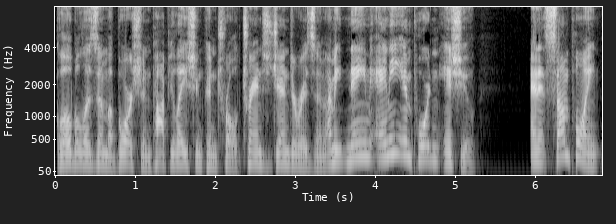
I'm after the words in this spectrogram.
globalism, abortion, population control, transgenderism. I mean, name any important issue. And at some point,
